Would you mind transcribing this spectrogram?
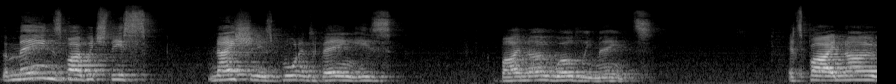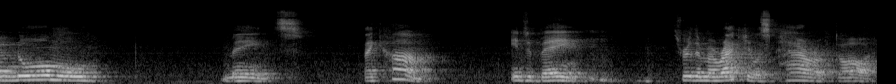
the means by which this nation is brought into being is by no worldly means. It's by no normal means. They come into being through the miraculous power of God.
